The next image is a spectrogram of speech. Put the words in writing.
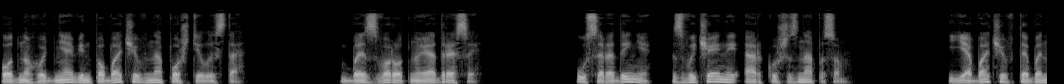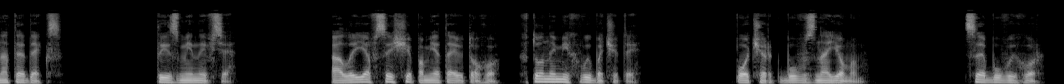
Одного дня він побачив на пошті листа без зворотної адреси. Усередині звичайний аркуш з написом Я бачив тебе на TEDx. Ти змінився. Але я все ще пам'ятаю того, хто не міг вибачити. Почерк був знайомим. Це був Ігор,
